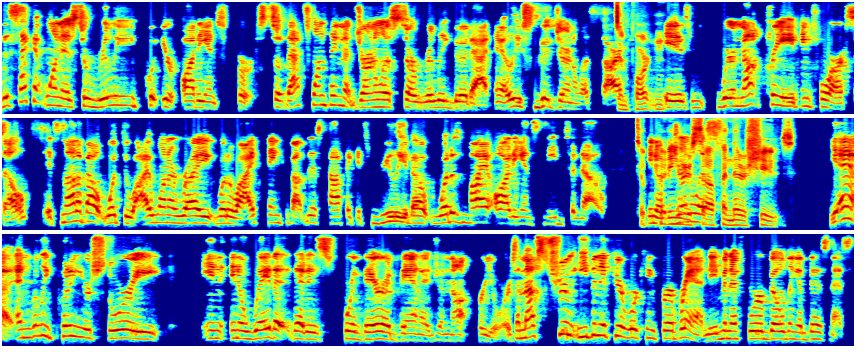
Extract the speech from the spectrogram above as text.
The second one is to really put your audience first. So that's one thing that journalists are really good at, at least good journalists are. It's important. Is we're not creating for ourselves. It's not about what do I want to write, what do I think about this topic. It's really about what does my audience need to know. So you know, putting yourself in their shoes. Yeah, and really putting your story in, in a way that, that is for their advantage and not for yours. And that's true even if you're working for a brand, even if we're building a business.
